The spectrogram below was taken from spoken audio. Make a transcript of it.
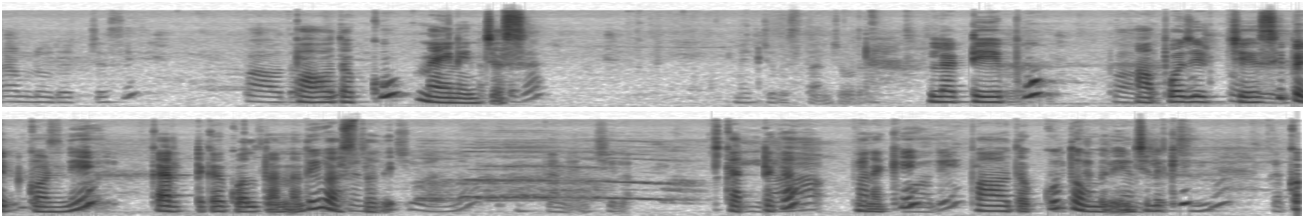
ఆరం లూజ్ వచ్చేసి పావు పావు తక్కువ నైన్ ఇంచెస్. మీకు చూపిస్తాను చూడండి. ఇలా టేపు ఆపోజిట్ చేసి పెట్టుకోండి. కరెక్ట్గా కొలత అన్నది వస్తుంది. కరెక్ట్గా మనకి పావు తక్కువ తొమ్మిది ఇంచులకి ఒక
